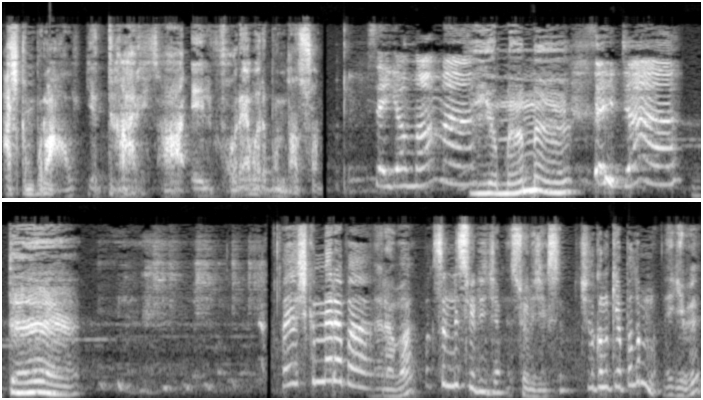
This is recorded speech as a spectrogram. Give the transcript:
Aşkım bunu al. Yetti gari. Sağ el forever bundan sonra. Say yo mama. Ya mama. Say da. Da. Ay aşkım merhaba. Merhaba. Bak sana ne söyleyeceğim. Ne söyleyeceksin? Çılgınlık yapalım mı? Ne gibi?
